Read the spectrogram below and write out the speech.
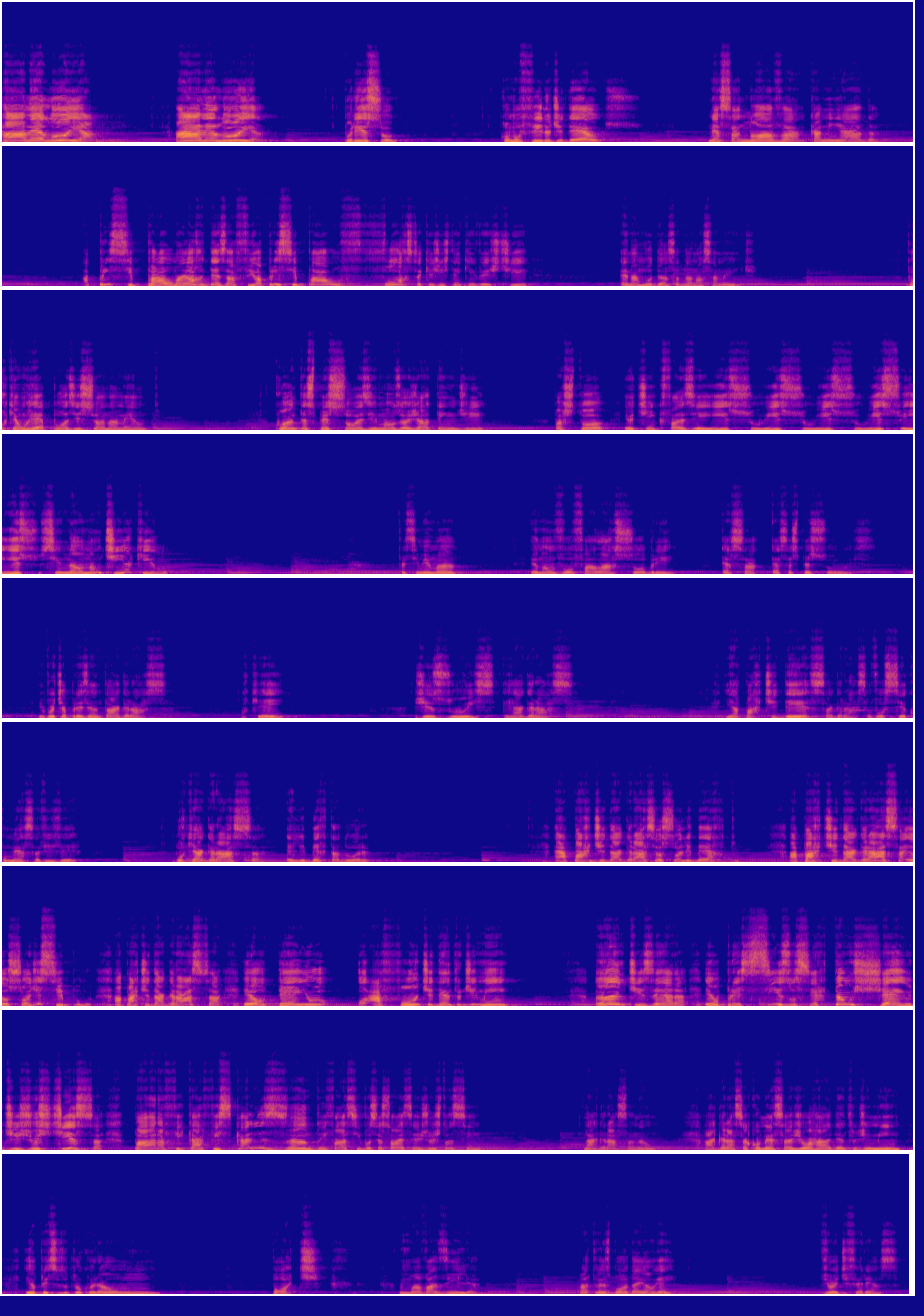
Aleluia! Aleluia! Por isso, como filho de Deus, nessa nova caminhada, a principal, o maior desafio, a principal força que a gente tem que investir é na mudança da nossa mente. Porque é um reposicionamento. Quantas pessoas, irmãos, eu já atendi? Pastor, eu tinha que fazer isso, isso, isso, isso e isso, senão não tinha aquilo. Eu falei assim, minha irmã, eu não vou falar sobre essa, essas pessoas. Eu vou te apresentar a graça, ok? Jesus é a graça. E a partir dessa graça, você começa a viver. Porque a graça é libertadora. A partir da graça eu sou liberto. A partir da graça eu sou discípulo. A partir da graça eu tenho a fonte dentro de mim. Antes era, eu preciso ser tão cheio de justiça para ficar fiscalizando e falar assim: você só vai ser justo assim. Na graça, não. A graça começa a jorrar dentro de mim e eu preciso procurar um pote, uma vasilha, para transbordar em alguém. Viu a diferença?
